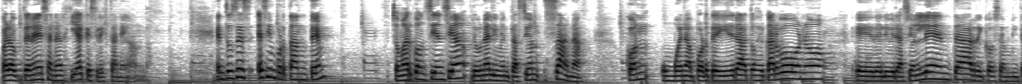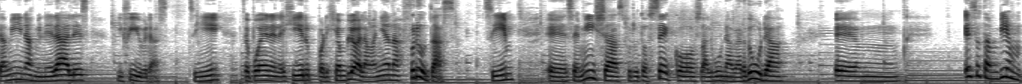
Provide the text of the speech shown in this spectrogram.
para obtener esa energía que se le está negando. Entonces es importante tomar conciencia de una alimentación sana, con un buen aporte de hidratos de carbono, eh, de liberación lenta, ricos en vitaminas, minerales y fibras. ¿sí? Se pueden elegir, por ejemplo, a la mañana frutas, ¿sí? Eh, semillas, frutos secos, alguna verdura. Em, eso también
